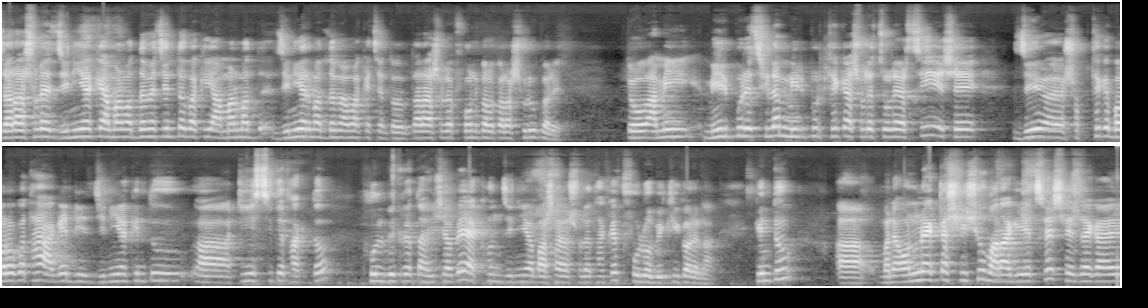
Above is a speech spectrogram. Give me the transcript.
যারা আসলে জিনিয়াকে আমার মাধ্যমে চিনত, বাকি আমার মাধ্যমে জিনিয়ার মাধ্যমে আমাকে চিনত, তারা আসলে ফোন কল করা শুরু করে। তো আমি মিরপুরে ছিলাম, মিরপুর থেকে আসলে চলে আসছি, এসে যে সব থেকে বড় কথা, আগে জিনিয়া কিন্তু টিএসসিতে থাকতো, ফুল বিক্রেতা হিসাবে, এখন জিনিয়া বাসায় আসলে থাকে, ফুলও বিক্রি করে না। কিন্তু মানে অন্য একটা শিশু মারা গিয়েছে, সে জায়গায়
